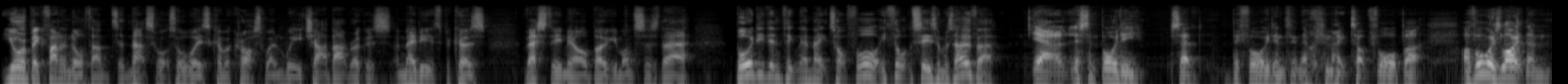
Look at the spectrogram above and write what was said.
you're a big fan of Northampton. That's what's always come across when we chat about Ruggers. And maybe it's because Vesty, my old bogey monsters there. Boydie didn't think they'd make top four. He thought the season was over. Yeah, listen, Boydie said before he didn't think they were going to make top four, but I've always liked them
